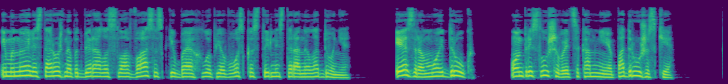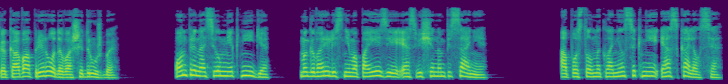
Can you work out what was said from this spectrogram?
Эммануэль осторожно подбирала слова, соскребая хлопья воска с тыльной стороны ладони. «Эзра мой друг. Он прислушивается ко мне, по-дружески. Какова природа вашей дружбы?» Он приносил мне книги. Мы говорили с ним о поэзии и о священном писании. Апостол наклонился к ней и оскалился.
